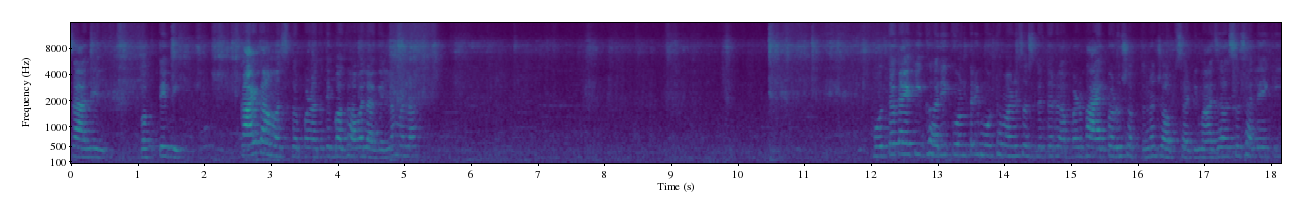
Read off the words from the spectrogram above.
चालेल. बघते मी. काय काम असतं पण आता ते बघावं लागेल ना मला. होतं काय की घरी कोणतरी मोठं माणूस असलं तर आपण बाहेर पडू शकतो ना जॉबसाठी. माझं असं झालंय की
